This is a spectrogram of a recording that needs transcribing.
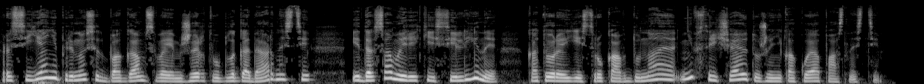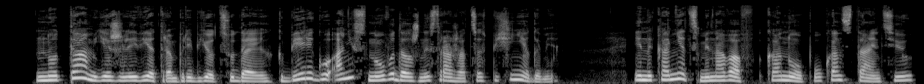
россияне приносят богам своим жертву благодарности и до самой реки Селины, которая есть рукав Дуная, не встречают уже никакой опасности. Но там, ежели ветром прибьет суда их к берегу, они снова должны сражаться с печенегами. И, наконец, миновав Канопу, Константию,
